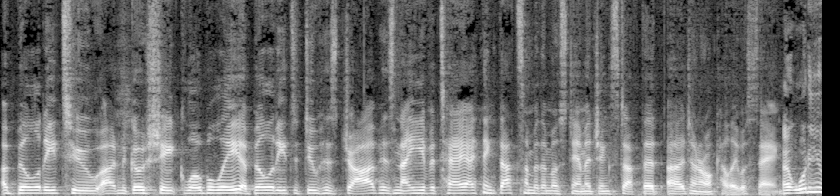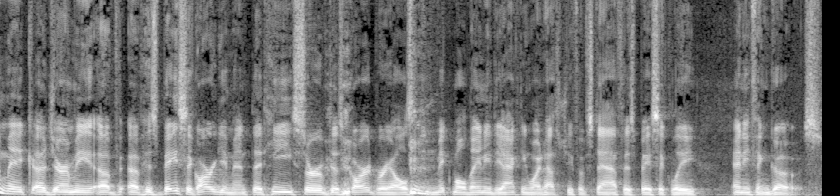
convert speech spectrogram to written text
ability to uh, negotiate globally, ability to do his job, his naivete. I think that's some of the most damaging stuff that uh, General Kelly was saying. And what do you make, uh, Jeremy, of, of his basic argument that he served as guardrails and Mick Mulvaney, the acting White House chief of staff, is basically anything goes.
